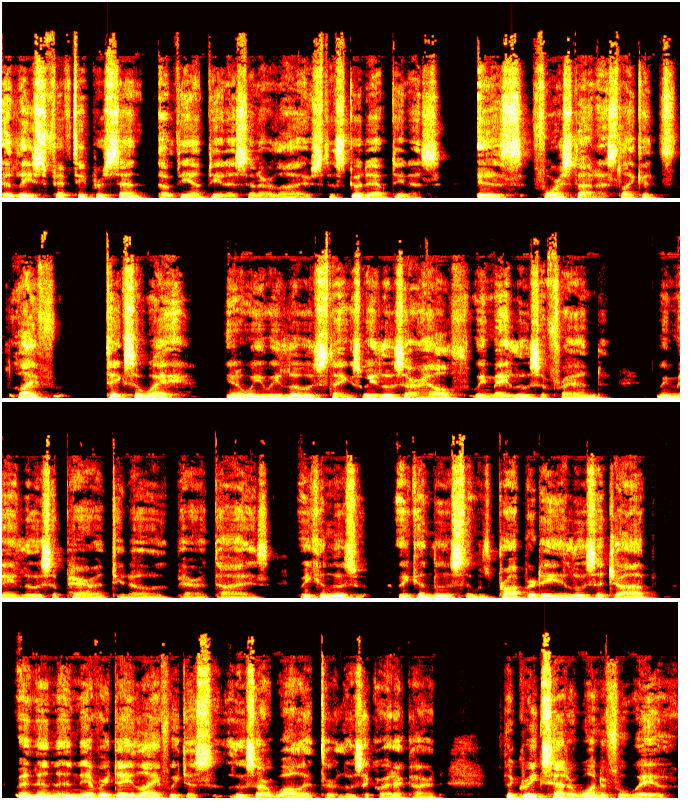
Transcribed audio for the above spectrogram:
at least 50% of the emptiness in our lives, this good emptiness, is forced on us. Like it's life takes away. You know, we, we lose things. We lose our health. We may lose a friend. We may lose a parent, you know, parent dies. We can lose we can lose property, lose a job. And then in the everyday life, we just lose our wallet or lose a credit card. The Greeks had a wonderful way of,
